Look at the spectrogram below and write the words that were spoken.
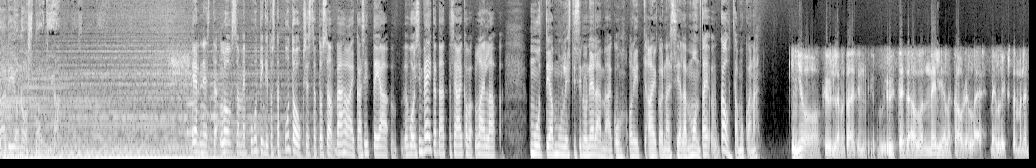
Radio Nostalgia. Ernest Lovsa, me puhuttiinkin tuosta putouksesta tuossa vähän aikaa sitten ja voisin veikata, että se aika lailla muutti ja mullisti sinun elämää, kun olit aikoinaan siellä monta kautta mukana. Joo, kyllä. Mä taisin yhteensä olla neljällä kaudella ja sitten meillä oli yksi tämmöinen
